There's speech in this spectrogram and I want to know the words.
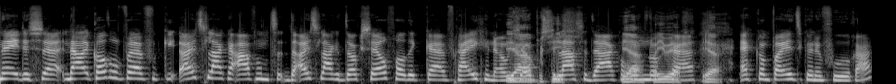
Nee, dus eh, nou, ik had op verkie- uitslagenavond, de uitslagendag zelf had ik eh, vrijgenomen. Ja, dus ook precies. de laatste dagen Ja, om nog ja. echt campagne te kunnen voeren.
